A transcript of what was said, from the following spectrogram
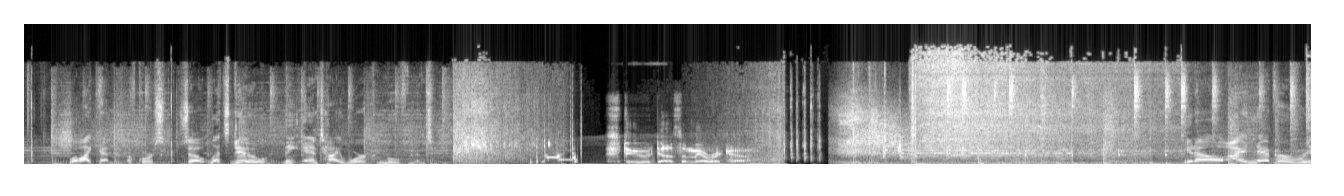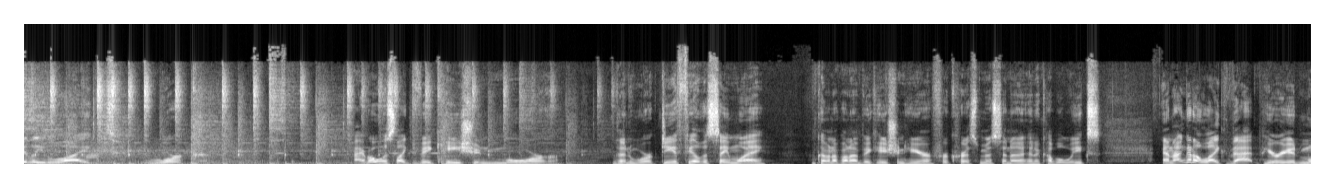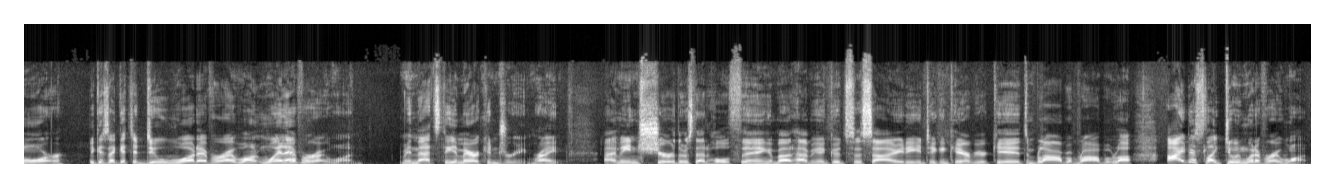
Well, I can, of course. So let's do the anti work movement. Stu Does America. You know, I never really liked work. I've always liked vacation more than work. Do you feel the same way? I'm coming up on a vacation here for Christmas in a, in a couple weeks, and I'm going to like that period more because I get to do whatever I want whenever I want. I mean, that's the American dream, right? I mean, sure, there's that whole thing about having a good society and taking care of your kids and blah, blah, blah, blah, blah. I just like doing whatever I want,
